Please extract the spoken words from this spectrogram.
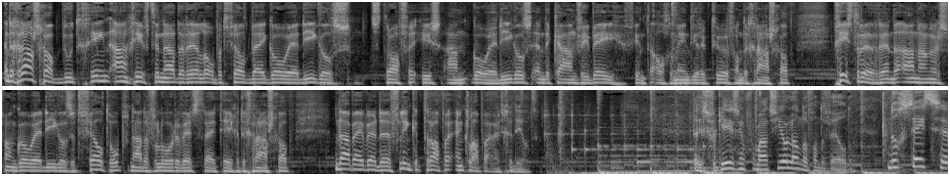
En de Graafschap doet geen aangifte na de rellen op het veld bij Go Ahead Eagles. Het straffen is aan Go Ahead Eagles en de KNVB, vindt de algemeen directeur van de Graafschap. Gisteren renden aanhangers van Go Ahead Eagles het veld op... na de verloren wedstrijd tegen de Graafschap. En daarbij werden flinke trappen en klappen uitgedeeld. Er is verkeersinformatie, Jolanda van der Velde. Nog steeds uh,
